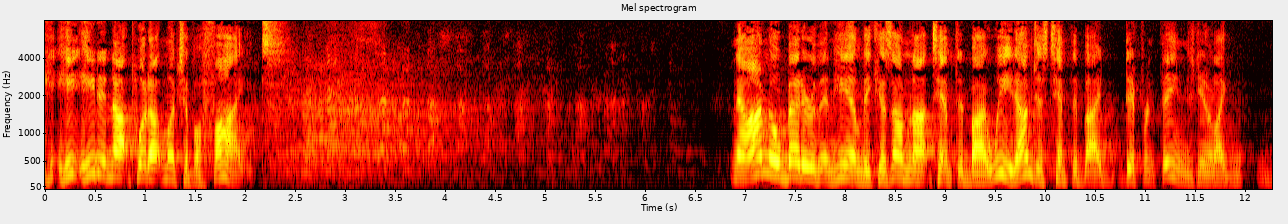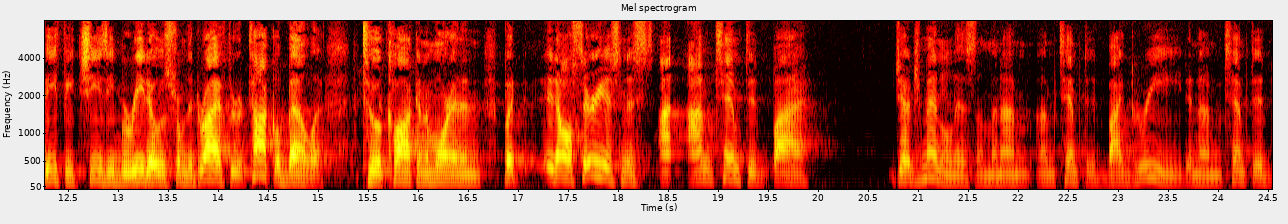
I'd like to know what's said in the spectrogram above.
he, he did not put up much of a fight. Now, I'm no better than him because I'm not tempted by weed. I'm just tempted by different things, you know, like beefy, cheesy burritos from the drive through at Taco Bell at 2 o'clock in the morning. And, but in all seriousness, I, I'm tempted by judgmentalism, and I'm, I'm tempted by greed, and I'm tempted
